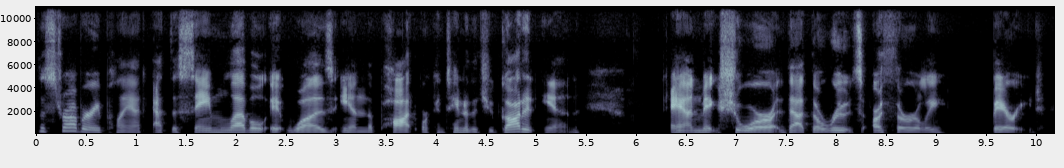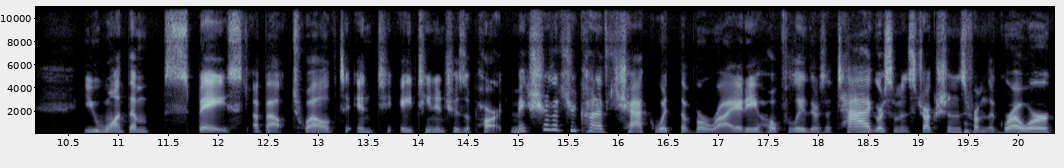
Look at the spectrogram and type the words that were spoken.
the strawberry plant at the same level it was in the pot or container that you got it in and make sure that the roots are thoroughly buried. You want them spaced about 12 to 18 inches apart. Make sure that you kind of check with the variety. Hopefully, there's a tag or some instructions from the grower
